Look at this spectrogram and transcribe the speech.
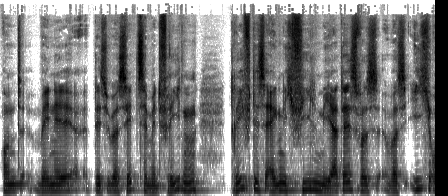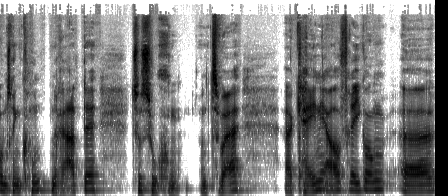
Und wenn ich das übersetze mit Frieden, trifft es eigentlich viel mehr das, was, was ich unseren Kunden rate, zu suchen. Und zwar äh, keine Aufregung äh,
